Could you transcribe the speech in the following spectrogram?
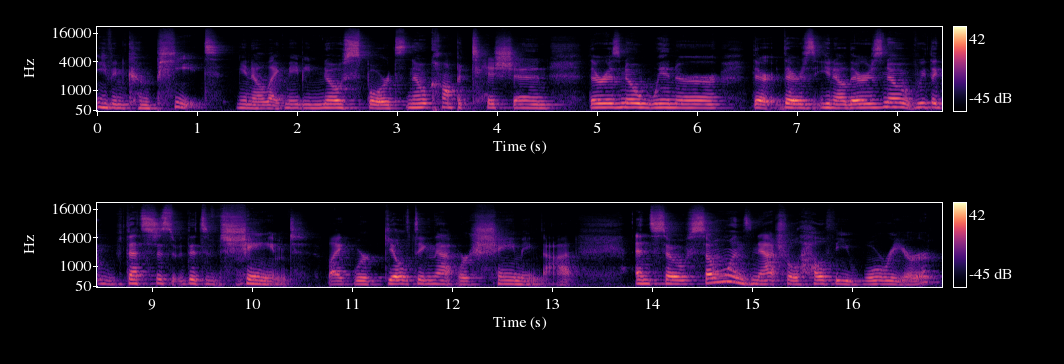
even compete. You know, like maybe no sports, no competition. There is no winner. There, there's you know, there is no. We think that's just that's shamed. Like we're guilting that, we're shaming that, and so someone's natural healthy warrior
